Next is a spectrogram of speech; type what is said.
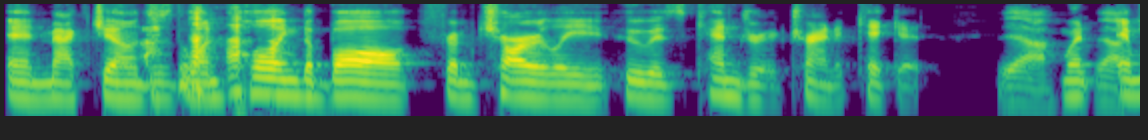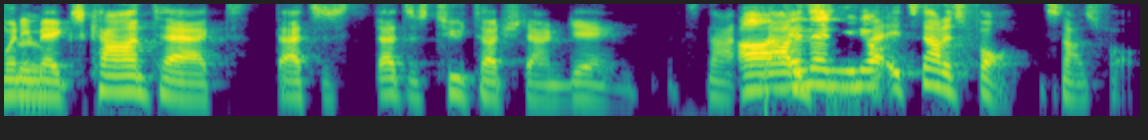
and Mac Jones is the one pulling the ball from Charlie, who is Kendrick trying to kick it. yeah. When yeah, and when he makes contact, that's his that's his two touchdown game. It's not, Uh, not and his- then, you know- it's not his fault. It's not his fault.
